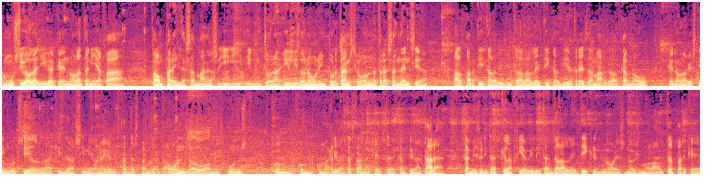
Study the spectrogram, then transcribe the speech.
emoció a la Lliga que no la tenia fa, fa un parell de setmanes i, i, i, li dona, i li dona una importància o una transcendència al partit, a la visita de l'Atlètic el dia 3 de març al Camp Nou que no l'hagués tingut si l'equip de Simeone hagués estat despenjat a 11 o a més punts com, com, com ha arribat a estar en aquest eh, campionat. Ara, també és veritat que la fiabilitat de l'Atlètic no, és, no és molt alta perquè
